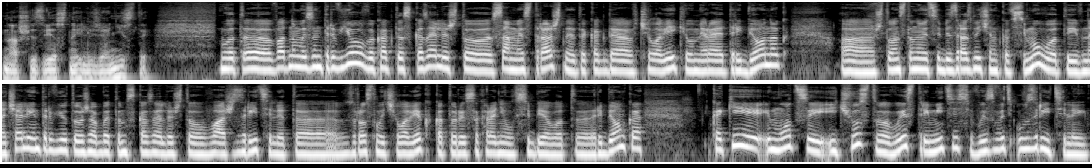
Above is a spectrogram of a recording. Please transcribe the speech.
наши известные иллюзионисты. Вот э, в одном из интервью вы как-то сказали, что самое страшное это когда в человеке умирает ребенок, что он становится безразличен ко всему. Вот и в начале интервью тоже об этом сказали, что ваш зритель это взрослый человек, который сохранил в себе вот э, ребенка. Какие эмоции и чувства вы стремитесь вызвать у зрителей?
